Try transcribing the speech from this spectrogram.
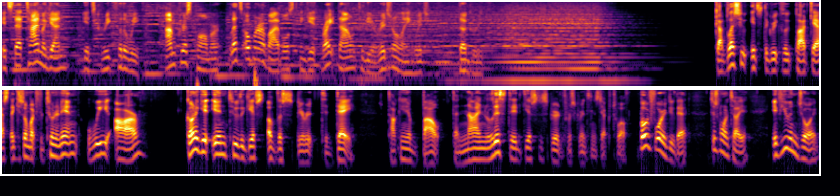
It's that time again. It's Greek for the Week. I'm Chris Palmer. Let's open our Bibles and get right down to the original language, the Greek. God bless you. It's the Greek Week podcast. Thank you so much for tuning in. We are going to get into the gifts of the Spirit today, talking about the nine listed gifts of the Spirit in 1 Corinthians chapter 12. But before we do that, just want to tell you if you enjoyed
